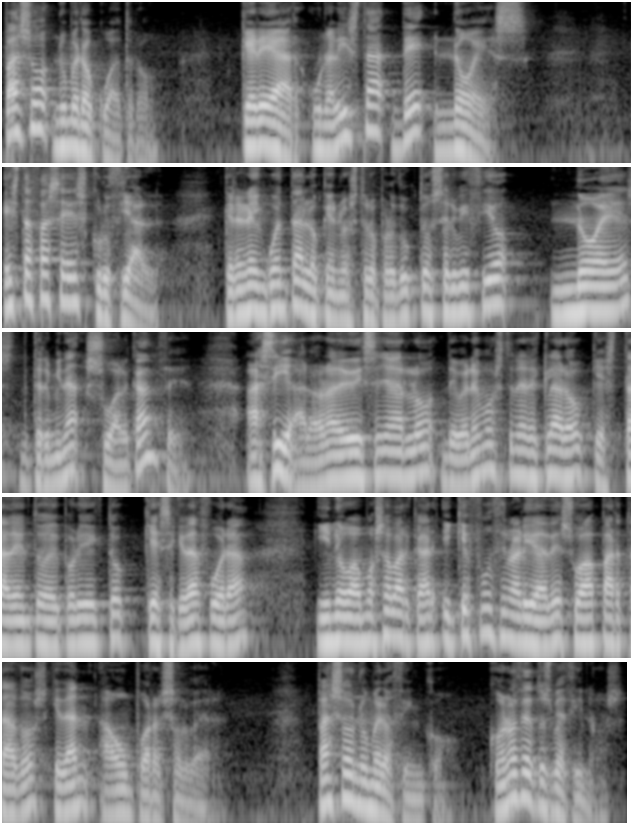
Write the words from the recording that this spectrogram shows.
Paso número 4. Crear una lista de noes. Esta fase es crucial. Tener en cuenta lo que nuestro producto o servicio no es determina su alcance. Así, a la hora de diseñarlo, deberemos tener claro que está dentro del proyecto, que se queda fuera y no vamos a abarcar y qué funcionalidades o apartados quedan aún por resolver. Paso número 5. Conoce a tus vecinos.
